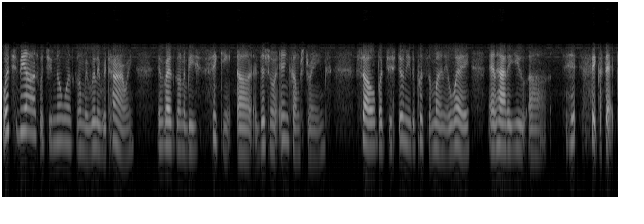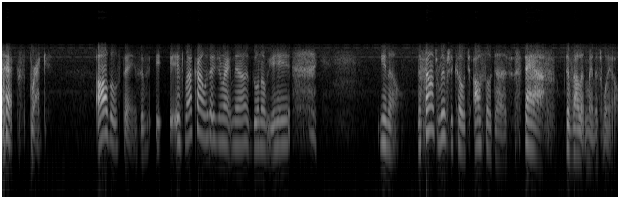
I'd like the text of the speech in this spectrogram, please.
Which, to be honest with you, no one's going to be really retiring. Everybody's going to be seeking uh, additional income streams. So, but you still need to put some money away. And how do you uh, hit, fix that tax bracket? All those things. If if my conversation right now is going over your head, you know, the financial literacy coach also does staff development as well.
